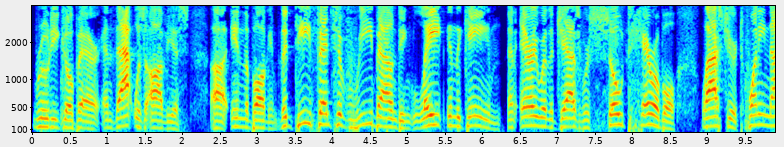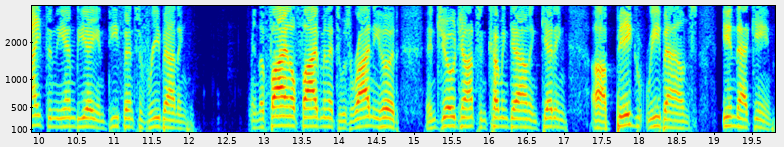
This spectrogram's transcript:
Rudy Gobert, and that was obvious uh, in the ballgame. The defensive rebounding late in the game, an area where the Jazz were so terrible last year, 29th in the NBA in defensive rebounding. In the final five minutes, it was Rodney Hood and Joe Johnson coming down and getting uh, big rebounds in that game.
